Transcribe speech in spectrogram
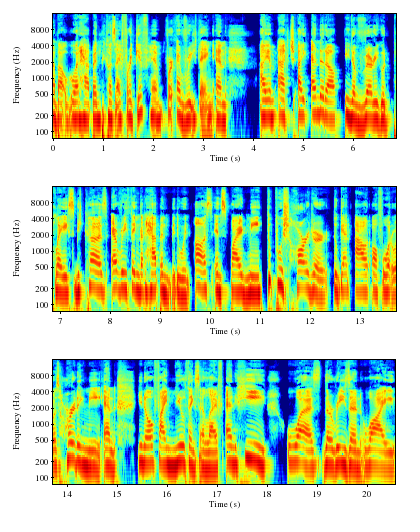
about what happened because I forgive him for everything. And I am actually, I ended up in a very good place because everything that happened between us inspired me to push harder to get out of what was hurting me and, you know, find new things in life. And he was the reason why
